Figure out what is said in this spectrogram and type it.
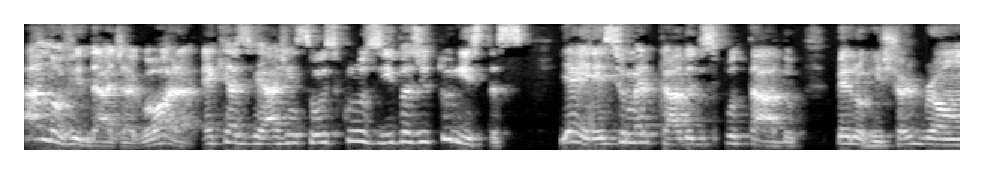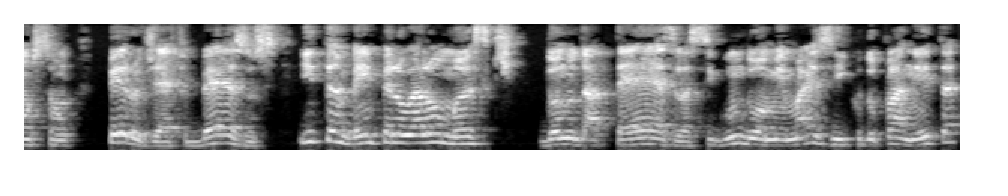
A novidade agora é que as viagens são exclusivas de turistas. E é esse o mercado disputado pelo Richard Bronson, pelo Jeff Bezos e também pelo Elon Musk, dono da Tesla, segundo homem mais rico do planeta,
